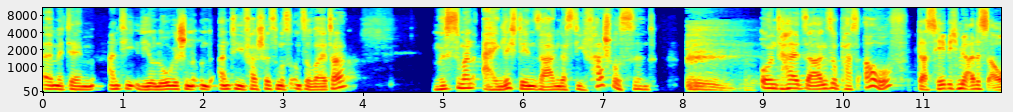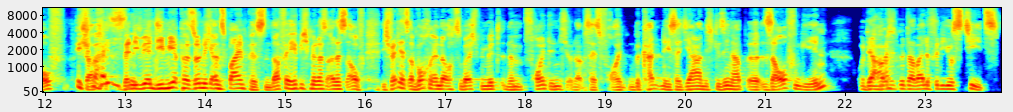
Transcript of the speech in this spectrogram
äh, mit dem anti-ideologischen und Antifaschismus und so weiter, müsste man eigentlich denen sagen, dass die Faschos sind und halt sagen so, pass auf. Das hebe ich mir alles auf. Ich Darf, weiß es wenn nicht. Die, wenn die mir persönlich ans Bein pissen, dafür hebe ich mir das alles auf. Ich werde jetzt am Wochenende auch zum Beispiel mit einem Freund, den ich, oder was heißt Freund, einen Bekannten, den ich seit Jahren nicht gesehen habe, äh, saufen gehen. Und der ja. arbeitet mittlerweile für die Justiz.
